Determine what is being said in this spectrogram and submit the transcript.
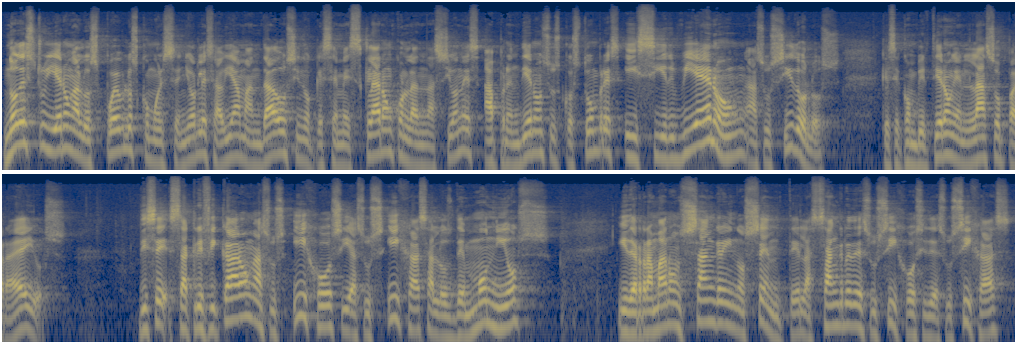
no destruyeron a los pueblos como el Señor les había mandado, sino que se mezclaron con las naciones, aprendieron sus costumbres y sirvieron a sus ídolos, que se convirtieron en lazo para ellos. Dice, sacrificaron a sus hijos y a sus hijas a los demonios y derramaron sangre inocente, la sangre de sus hijos y de sus hijas,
